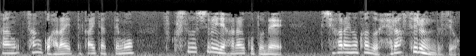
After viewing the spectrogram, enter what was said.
3, 3個払えって書いてあっても複数種類で払うことで支払いの数を減らせるんですよ。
